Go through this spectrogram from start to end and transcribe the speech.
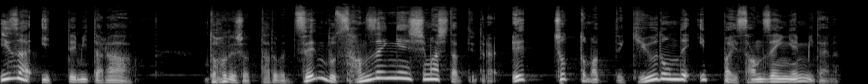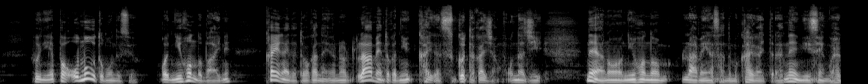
いざ行ってみたら、どうでしょう？例えば全部3000円しましたって言ったら、え、ちょっと待って、牛丼で1杯3000円みたいなふうにやっぱ思うと思うんですよ。これ日本の場合ね。海外だとわかんないよな。ラーメンとかに海外すっごい高いじゃん。同じ。ね、あの、日本のラーメン屋さんでも海外行ったらね、2500円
